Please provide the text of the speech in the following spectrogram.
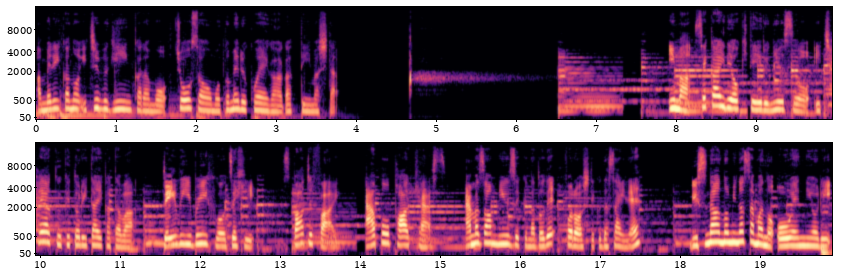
アメリカの一部議員からも調査を求める声が上がっていました。今世界で起きているニュースをいち早く受け取りたい方は Daily Brief をぜひ Spotify、Apple Podcast、Amazon Music などでフォローしてくださいねリスナーの皆様の応援により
